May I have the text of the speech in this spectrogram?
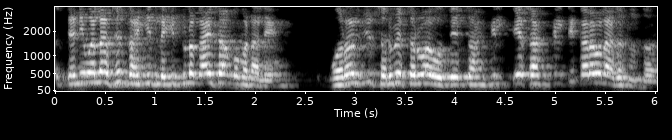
त्यांनी मला असं सांगितलं की तुला काय सांगू म्हणाले? मोरारजी सर्वे सर्व होते सांगतील ते सांगतील ते करावं लागत होतं.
